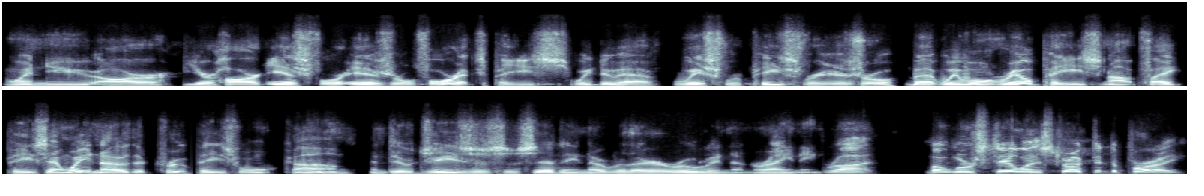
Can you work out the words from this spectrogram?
when you are your heart is for Israel for its peace. We do have wish for peace for Israel, but we want real peace, not fake peace, and we know that true peace won't come until Jesus is sitting over there ruling and reigning. Right. But we're still instructed to pray.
